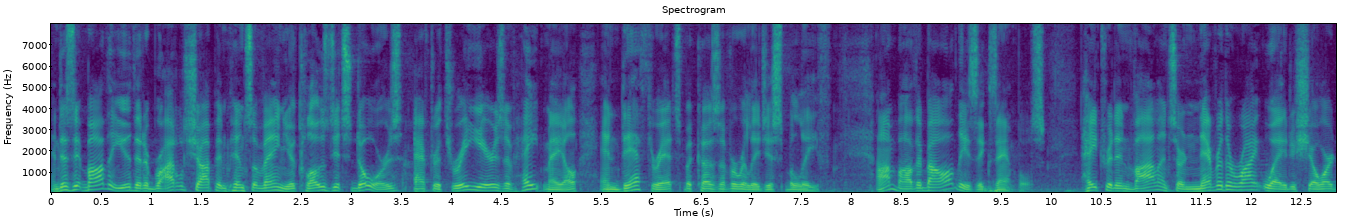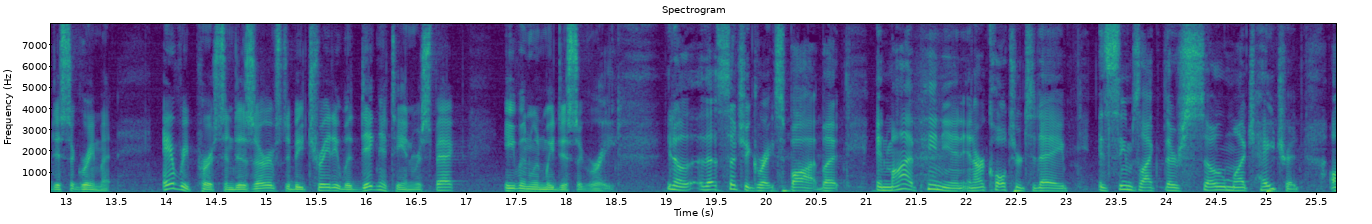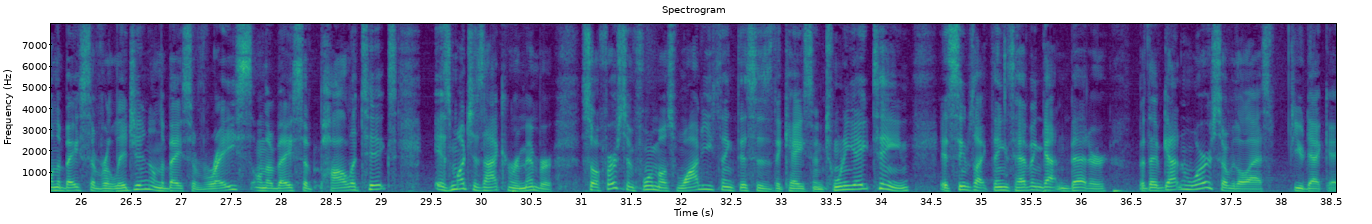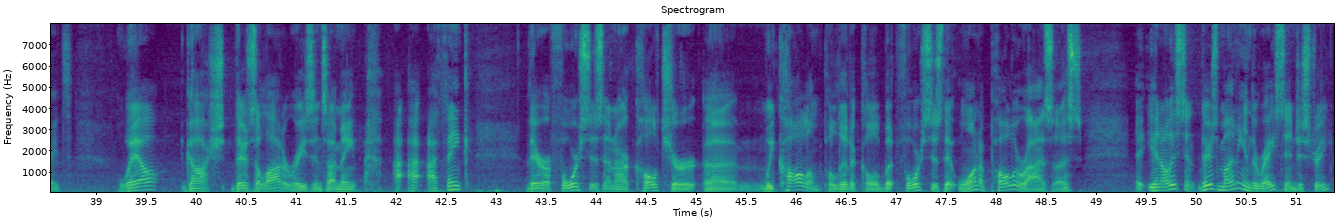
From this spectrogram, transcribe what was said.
And does it bother you that a bridal shop in Pennsylvania closed its doors after three years of hate mail and death threats because of a religious belief? I'm bothered by all these examples. Hatred and violence are never the right way to show our disagreement. Every person deserves to be treated with dignity and respect, even when we disagree. You know, that's such a great spot. But in my opinion, in our culture today, it seems like there's so much hatred on the base of religion, on the base of race, on the base of politics, as much as I can remember. So, first and foremost, why do you think this is the case? In 2018, it seems like things haven't gotten better, but they've gotten worse over the last few decades. Well, gosh, there's a lot of reasons. I mean, I, I think there are forces in our culture, uh, we call them political, but forces that want to polarize us. Uh, you know, listen, there's money in the race industry.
